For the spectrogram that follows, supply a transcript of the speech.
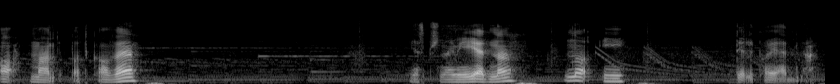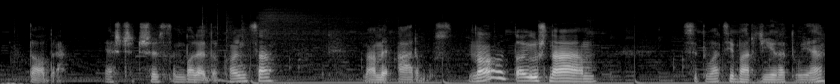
O, mamy podkowę. Jest przynajmniej jedna. No i tylko jedna. Dobra. Jeszcze trzy symbole do końca. Mamy arbus. No, to już nam sytuację bardziej ratuje.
